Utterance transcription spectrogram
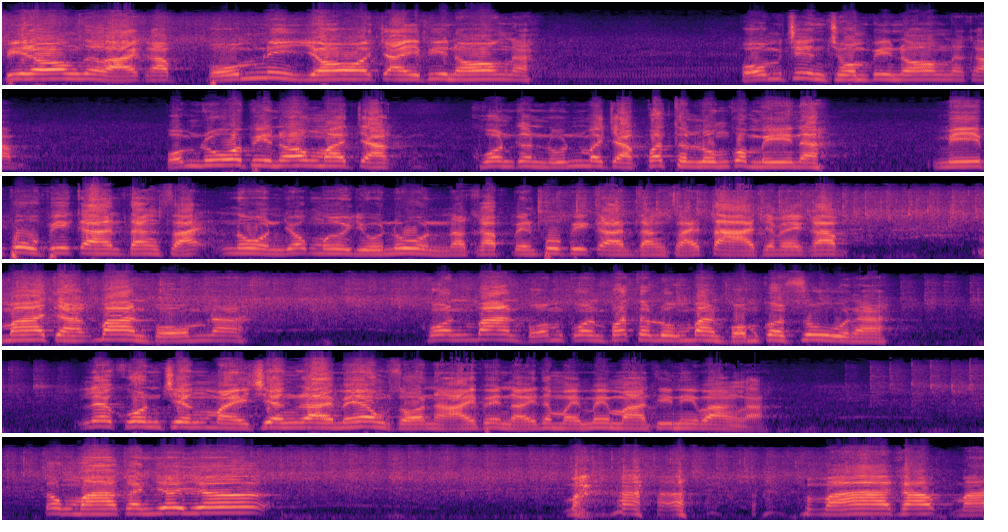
พี่น้องทั้งหลายครับ ผมนี่ยอใจพี่น้องนะ ผมชื่นชมพี่น้องนะครับ ผมรู้ว่าพี่น้องมาจากควนขนุนมาจากพัทลุงก็มีนะ มีผู้พิการทางสายนู่นยกมืออยู่นู่นนะครับ เป็นผู้พิการทางสายตาใช่ไหมครับ มาจากบ้านผมนะ คนบ้านผมคนพัทลุงบ้านผมก็สู้นะ แล้วคนเชียงใหม่เชียงรายแม่ฮ่องสอนหายไปไหนทำไมไม่มาที่นี่บ้างล่ะ ต้องมากันเยอะๆมามาครับมา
